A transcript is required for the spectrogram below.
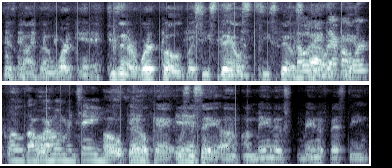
Just got done working. She's in her work clothes, but she's still she's still No, styling. these are my Yeah. work clothes. I Oh. wear home and change. Oh, okay, So, okay. What's yeah. it say? Um, I'm manif- manifesting,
